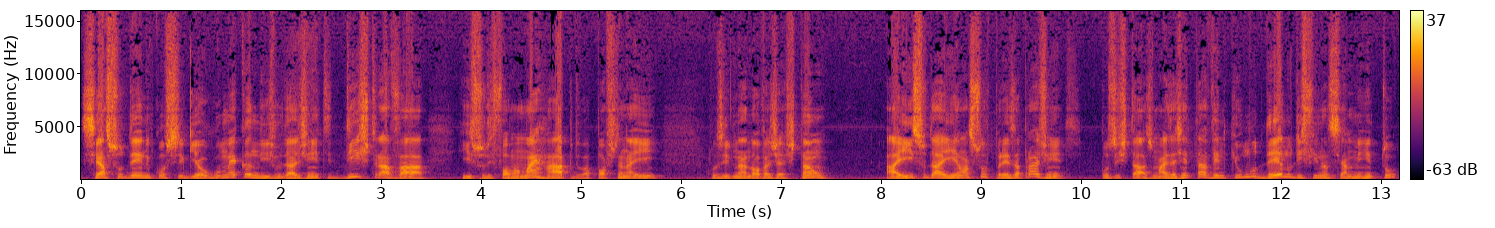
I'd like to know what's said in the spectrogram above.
Se a Sudene conseguir algum mecanismo da gente destravar isso de forma mais rápida, apostando aí, inclusive na nova gestão, aí isso daí é uma surpresa para a gente, para os estados. Mas a gente está vendo que o modelo de financiamento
